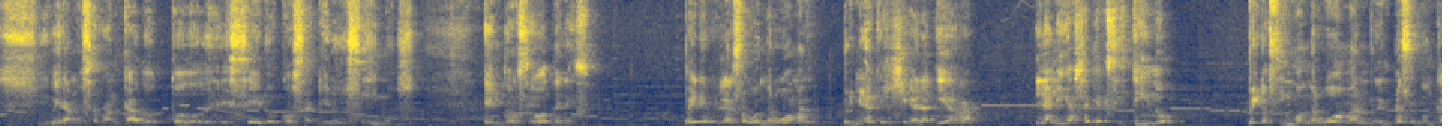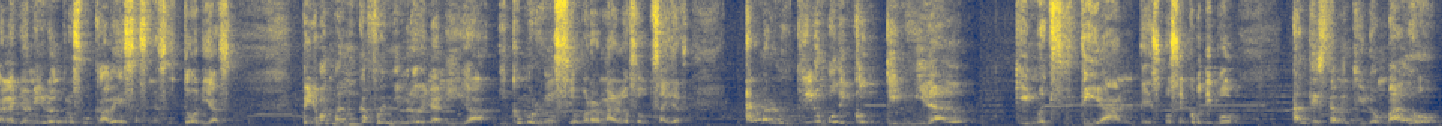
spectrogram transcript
Si hubiéramos arrancado todo desde cero, cosa que no hicimos. Entonces vos tenés Pérez lanza Wonder Woman, primera que llega a la Tierra. La liga ya había existido, pero sin Wonder Woman, reemplazan con Canario Negro dentro de sus cabezas en las historias. Pero Batman nunca fue miembro de la liga. ¿Y cómo renunció para armar a los Outsiders? armaron un quilombo de continuidad que no existía antes. O sea, como tipo, antes estaba enquilombado,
